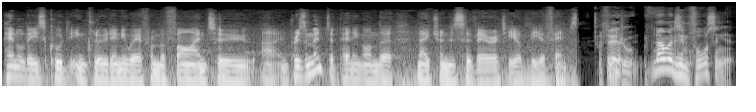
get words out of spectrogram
Penalties could include anywhere from a fine to uh, imprisonment, depending on the nature and the severity of the offence. Federal. No one's enforcing it.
